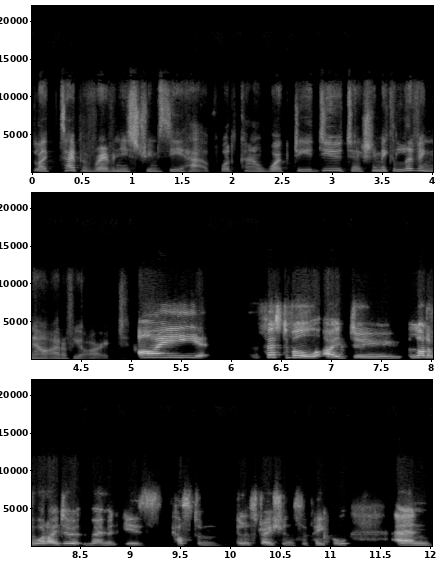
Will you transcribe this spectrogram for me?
like type of revenue streams do you have? What kind of work do you do to actually make a living now out of your art? I first of all, I do a lot of what I do at the moment is custom illustrations for people, and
